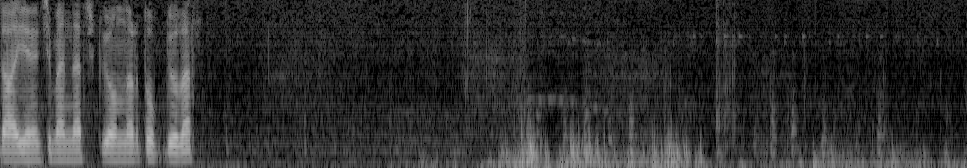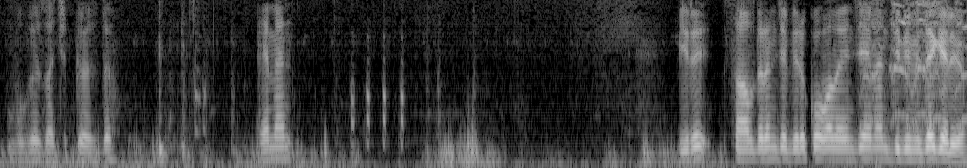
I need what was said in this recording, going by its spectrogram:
daha yeni çimenler çıkıyor onları topluyorlar. Bu göz açık gözdü. Hemen biri saldırınca biri kovalayınca hemen dibimize geliyor.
